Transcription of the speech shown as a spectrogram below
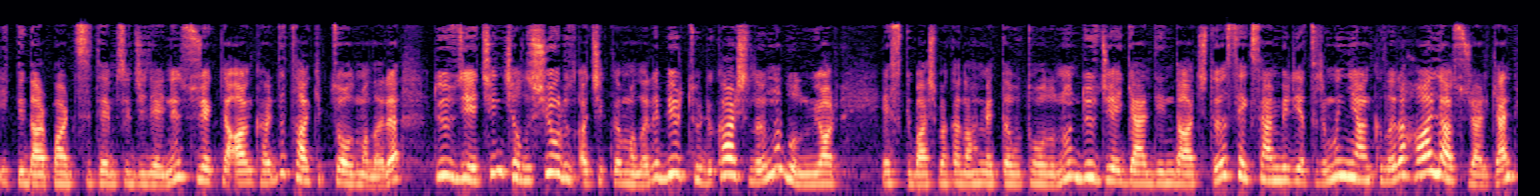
İktidar partisi temsilcilerinin sürekli Ankara'da takipte olmaları, Düzce için çalışıyoruz açıklamaları bir türlü karşılığını bulmuyor. Eski Başbakan Ahmet Davutoğlu'nun Düzce'ye geldiğinde açtığı 81 yatırımın yankıları hala sürerken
